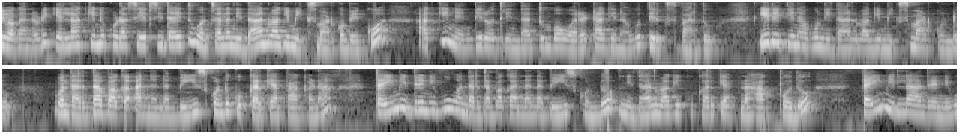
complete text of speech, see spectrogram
ಇವಾಗ ನೋಡಿ, ಎಲ್ಲ ಅಕ್ಕಿನೂ ಕೂಡ ಸೇರಿಸಿದಾಯಿತು ಒಂದ್ಸಲ ನಿಧಾನವಾಗಿ ಮಿಕ್ಸ್ ಮಾಡ್ಕೋಬೇಕು. ಅಕ್ಕಿ ನೆಂದಿರೋದ್ರಿಂದ ತುಂಬ ಒರಟಾಗಿ ನಾವು ತಿರುಗಿಸ್ಬಾರ್ದು. ಈ ರೀತಿ ನಾವು ನಿಧಾನವಾಗಿ ಮಿಕ್ಸ್ ಮಾಡಿಕೊಂಡು ಒಂದು ಅರ್ಧ ಭಾಗ ಅನ್ನನ ಬೇಯಿಸ್ಕೊಂಡು ಕುಕ್ಕರ್ ಕ್ಯಾಪ್ ಹಾಕೋಣ. ಟೈಮ್ ಇದ್ದರೆ ನೀವು ಒಂದು ಅರ್ಧ ಭಾಗ ಅನ್ನನ ಬೇಯಿಸ್ಕೊಂಡು ನಿಧಾನವಾಗಿ ಕುಕ್ಕರ್ ಕ್ಯಾಪ್ನ ಹಾಕ್ಬೋದು. ಟೈಮ್ ಇಲ್ಲ ಅಂದರೆ ನೀವು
